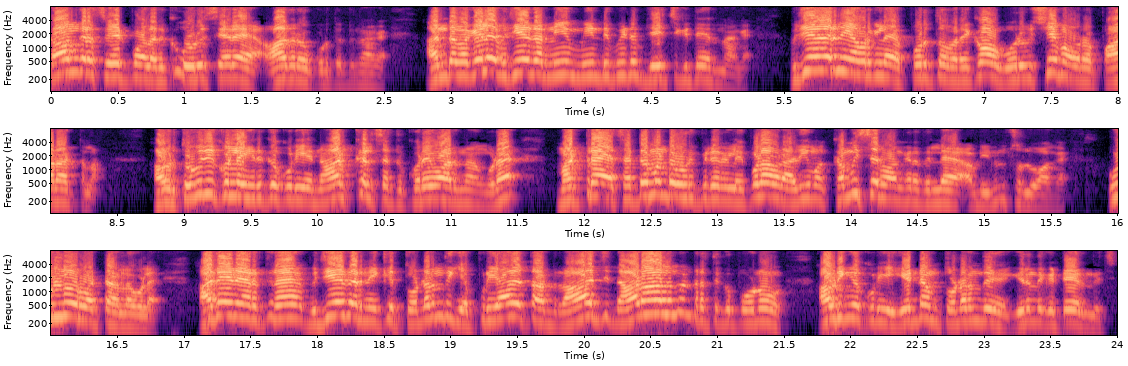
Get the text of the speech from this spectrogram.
காங்கிரஸ் வேட்பாளருக்கு ஒரு சேர ஆதரவு கொடுத்துட்டு இருந்தாங்க. அந்த வகையில விஜயதரணியும் மீண்டும் மீண்டும் ஜெயிச்சுக்கிட்டே இருந்தாங்க. விஜயதரணி அவர்களை பொறுத்த வரைக்கும் ஒரு விஷயம் அவரை பாராட்டலாம். அவர் தொகுதிக்குள்ள இருக்கக்கூடிய நாட்கள் சற்று குறைவா இருந்தாங்க கூட மற்ற சட்டமன்ற உறுப்பினர்களை போல அவர் அதிகமா கமிஷன் வாங்குறது இல்லை அப்படின்னு சொல்லுவாங்க. உள்ளூர் வட்ட அளவுல அதே நேரத்துல விஜயதரணிக்கு தொடர்ந்து எப்படியாவது தான் ராஜ் நாடாளுமன்றத்துக்கு போகணும் அப்படிங்கக்கூடிய எண்ணம் தொடர்ந்து இருந்துகிட்டே இருந்துச்சு.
